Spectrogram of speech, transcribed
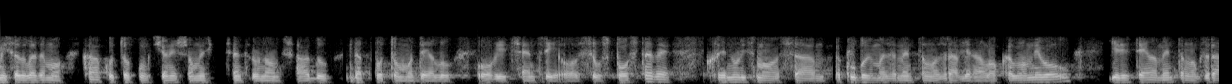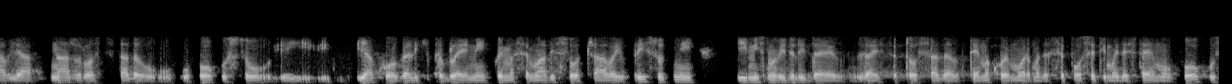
Mi sad gledamo kako to funkcioniše u Omlinski centar u Novom Sadu, da po tom modelu ovi centri se uspostave. Krenuli smo sa klubovima za mentalno zdravlje na lokalnom nivou, jer je tema mentalnog zdravlja nažalost sada u, u fokusu i jako veliki problemi kojima se mladi suočavaju prisutni i mi smo videli da je zaista to sada tema koju moramo da se posvetimo i da je stavimo u fokus.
